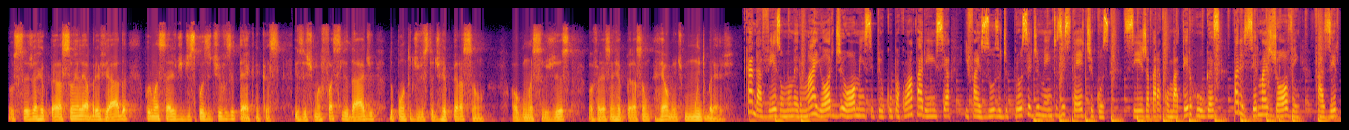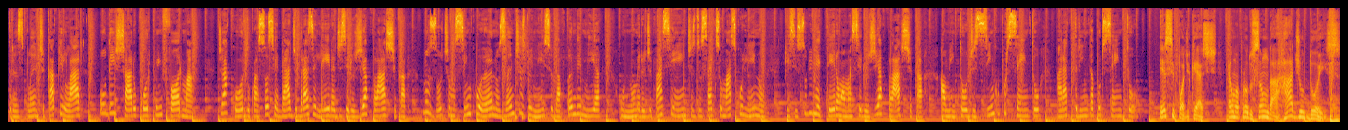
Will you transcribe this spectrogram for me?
ou seja, a recuperação ela é abreviada por uma série de dispositivos e técnicas. Existe uma facilidade do ponto de vista de recuperação. Algumas cirurgias oferecem recuperação realmente muito breve. Cada vez um número maior de homens se preocupa com aparência e faz uso de procedimentos estéticos, seja para combater rugas, parecer mais jovem, fazer transplante capilar ou deixar o corpo em forma. De acordo com a Sociedade Brasileira de Cirurgia Plástica, nos últimos cinco anos antes do início da pandemia, o número de pacientes do sexo masculino que se submeteram a uma cirurgia plástica aumentou de 5% para 30%. Esse podcast é uma produção da Rádio 2.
